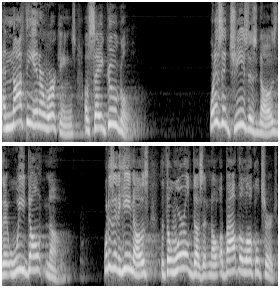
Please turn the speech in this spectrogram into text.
and not the inner workings of, say, Google. What is it Jesus knows that we don't know? What is it he knows that the world doesn't know about the local church?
